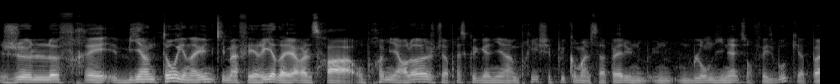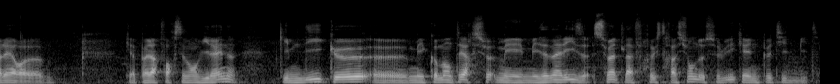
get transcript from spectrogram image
Je le ferai bientôt. Il y en a une qui m'a fait rire. D'ailleurs, elle sera aux premières loges. As presque gagné un prix. Je ne sais plus comment elle s'appelle. Une, blondinette sur Facebook qui n'a pas l'air euh, forcément vilaine qui me dit que euh, mes commentaires, mes, mes analyses suintent la frustration de celui qui a une petite bite.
